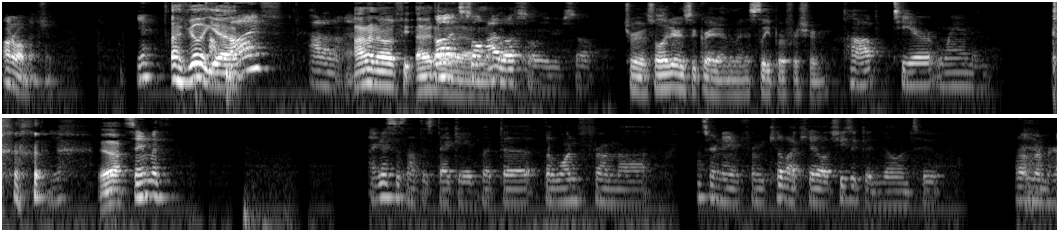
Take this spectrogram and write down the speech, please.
Honorable mention. Yeah. I feel like Top yeah. five? I don't know. I don't know if you, I don't But know. Soul, I love Soul Eater, so True, Soul Eater is a great anime, a sleeper for sure. top tier whammon. yeah, Same with. I guess it's not this decade, but the the one from uh, what's her name from Kill La Kill. She's a good villain too. I don't remember her.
